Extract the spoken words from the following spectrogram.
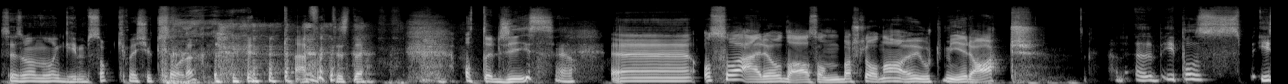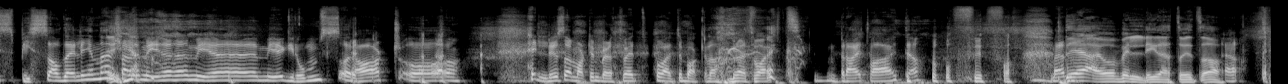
Ser ut som en gymsokk med tjukk såle. Det er faktisk det. 8 Gs. Ja. Eh, og så er det jo da sånn Barcelona har jo gjort mye rart. På, I spissavdelingen der så er det mye, mye, mye grums og rart. Og heldigvis er Martin Braithwaite på vei tilbake, da. Bright White, ja. Å, fy faen. Men- det er jo veldig greit å vite. da. ja.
